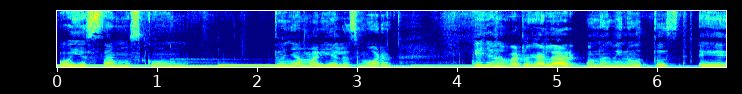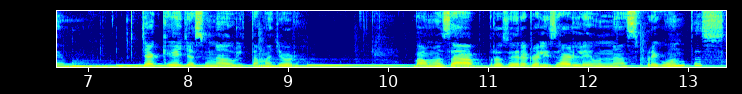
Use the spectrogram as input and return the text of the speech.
Hoy estamos con doña Marielos Mora. Ella nos va a regalar unos minutos, eh, ya que ella es una adulta mayor. Vamos a proceder a realizarle unas preguntas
